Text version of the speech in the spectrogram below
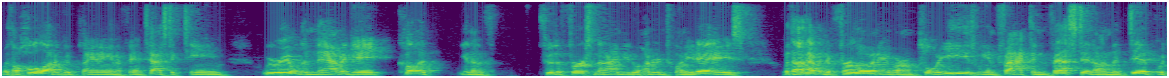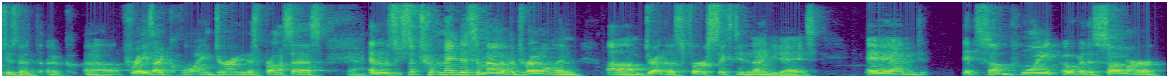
with a whole lot of good planning and a fantastic team, we were able to navigate, call it you know, through the first 90 to 120 days without having to furlough any of our employees. We, in fact, invested on the dip, which is a, a, a phrase I coined during this process. Yeah. And there was just a tremendous amount of adrenaline um, during those first 60 to 90 days. And at some point over the summer,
